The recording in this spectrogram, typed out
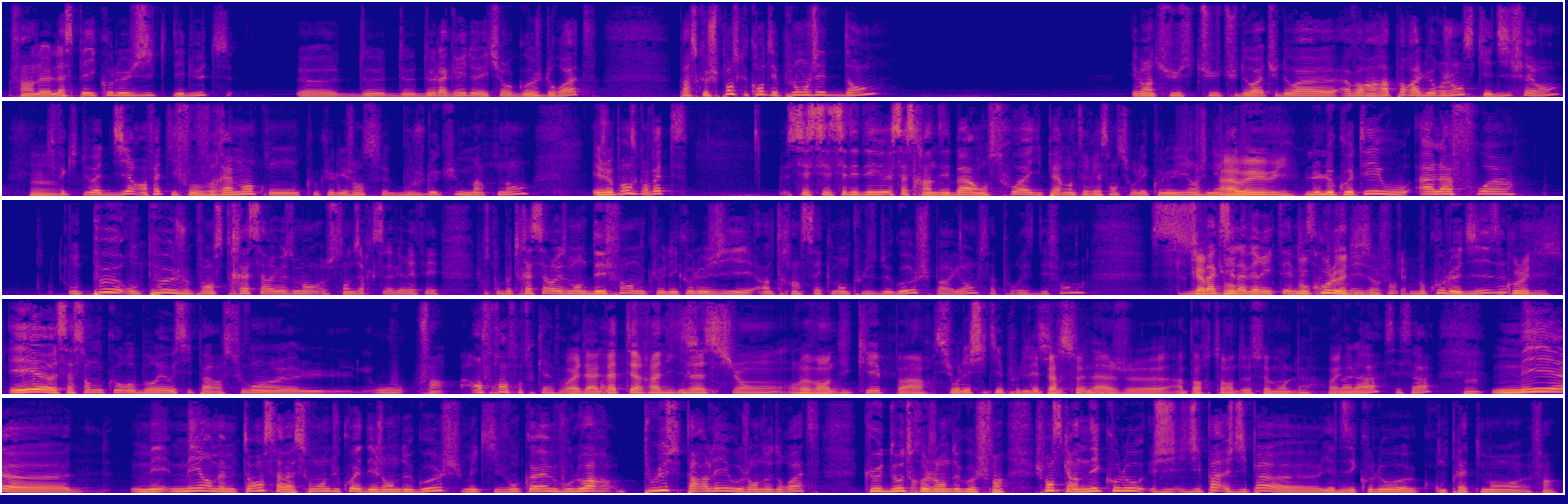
enfin l'aspect écologique des luttes euh, de, de, de la grille de lecture gauche-droite parce que je pense que quand tu es plongé dedans eh ben tu, tu, tu, dois, tu dois avoir un rapport à l'urgence qui est différent Hmm. qui fait que tu dois te dire en fait il faut vraiment qu'on que, que les gens se bougent le cul maintenant et je pense qu'en fait c'est ça sera un débat en soi hyper intéressant sur l'écologie en général Ah oui, oui, oui. le, le côté où à la fois on peut on peut je pense très sérieusement sans dire que c'est la vérité je pense qu'on peut très sérieusement défendre que l'écologie est intrinsèquement plus de gauche par exemple ça pourrait se défendre je dis pas que c'est la vérité mais beaucoup le disent, se en tout cas. beaucoup le disent Beaucoup le disent. et euh, ça semble corroboré aussi par souvent euh, ou enfin en France en tout cas voilà, Ouais, la latéralisation revendiquée par sur l'échiquier politique les personnages euh, importants de ce monde-là. Ouais. Voilà, c'est ça. Mm. Mais, euh, mais, mais en même temps, ça va souvent du coup être des gens de gauche, mais qui vont quand même vouloir plus parler aux gens de droite que d'autres gens de gauche. Enfin, je pense qu'un écolo, je dis pas, je dis pas, euh, il y a des écolos euh, complètement, euh, enfin.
